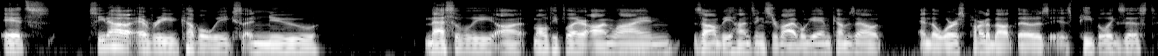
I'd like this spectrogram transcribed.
It's so you know how every couple weeks a new, massively on, multiplayer online zombie hunting survival game comes out, and the worst part about those is people exist.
